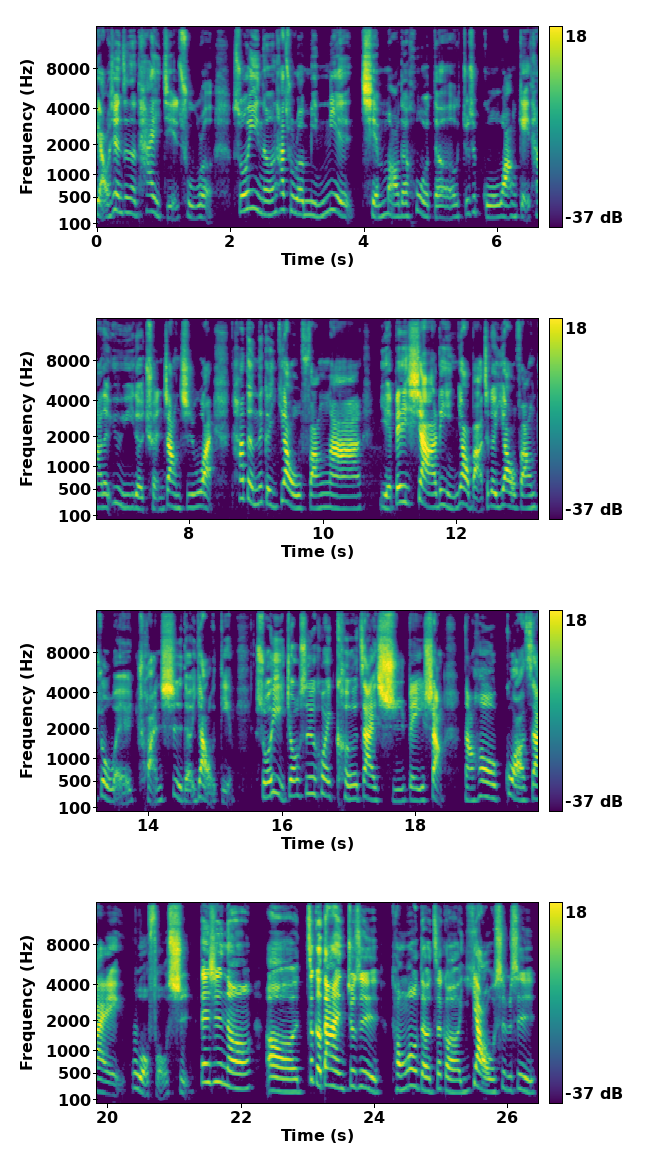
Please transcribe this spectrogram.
表现真的太杰出了，所以呢，他除了名列前茅的获得就是国王给他的御医的权杖之外，他的那个药方啊，也被下令要把这个药方作为传世的要点，所以就是会刻在石碑上，然后挂在卧佛寺。但是呢，呃，这个当然就是同欧的这个药是不是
